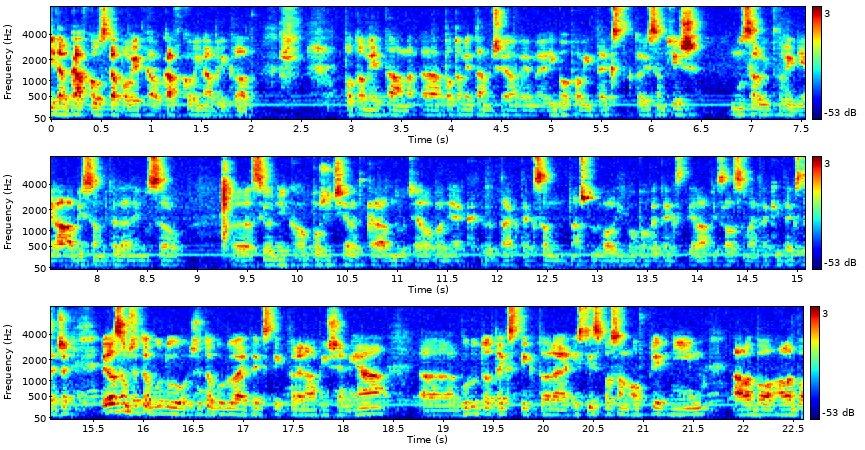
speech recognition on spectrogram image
je tam Kafkovská poviedka o Kafkovi napríklad potom je tam, potom je tam čo ja viem, hiphopový text, ktorý som tiež musel vytvoriť ja, aby som teda nemusel e, si od niekoho požičiavať, kradnúť alebo nejak tak, tak som naštudoval hiphopové texty a napísal som aj taký text. Takže vedel som, že to budú, že to budú aj texty, ktoré napíšem ja, e, budú to texty, ktoré istým spôsobom ovplyvním, alebo, alebo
